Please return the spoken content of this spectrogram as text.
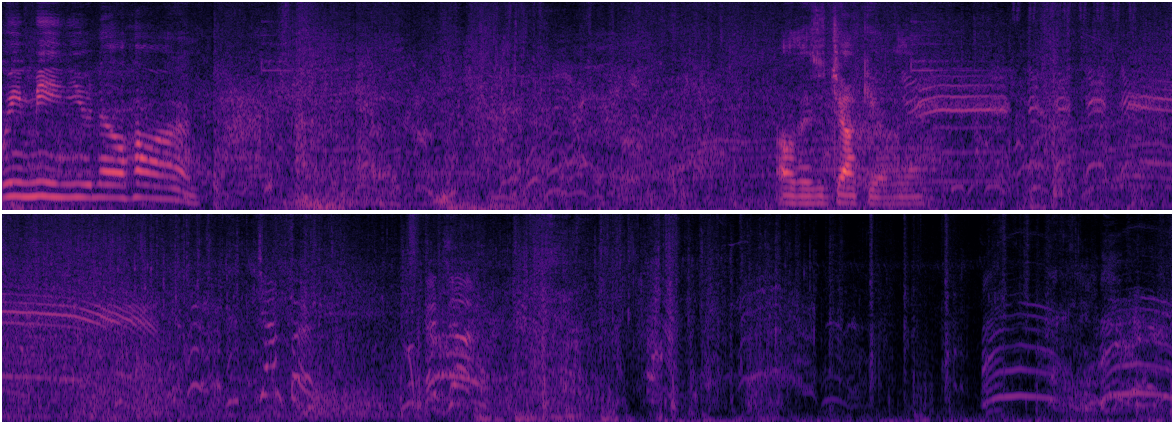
We mean you no harm. Oh, there's a jockey over there. Jumper! Heads up. a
